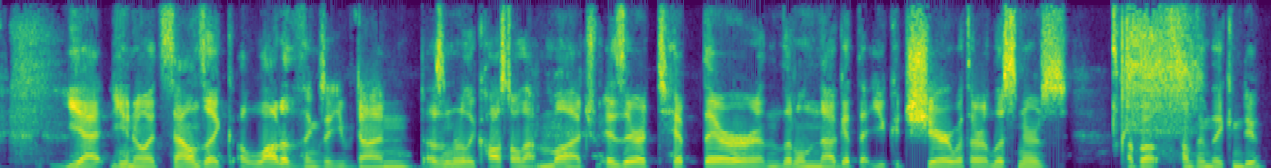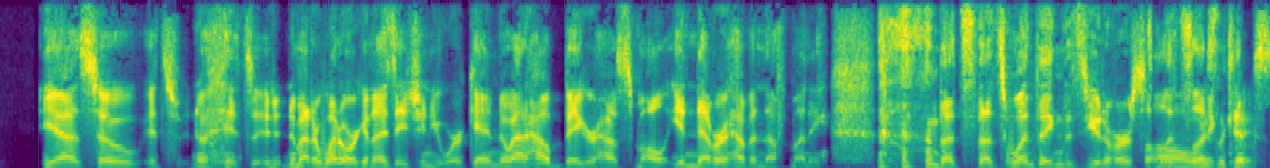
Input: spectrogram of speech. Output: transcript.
Yet, you know, it sounds like a lot of the things that you've done doesn't really cost all that much. Is there a tip there or a little nugget that you could share with our listeners about something they can do? Yeah, so it's no, it's uh, no matter what organization you work in, no matter how big or how small, you never have enough money. that's that's one thing that's universal. Always it's like the case.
